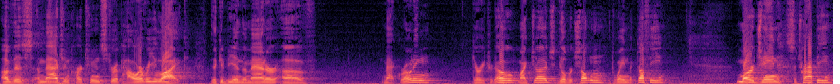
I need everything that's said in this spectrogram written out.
of this imagined cartoon strip however you like. It could be in the manner of Matt Groening, Garry Trudeau, Mike Judge, Gilbert Shelton, Dwayne McDuffie, Marjane Satrapi,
